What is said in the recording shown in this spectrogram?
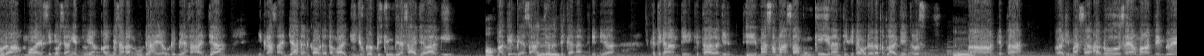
udah mulai siklus yang itu yang kalau misalkan udah ya udah biasa aja ikhlas aja dan kalau datang lagi juga bikin biasa aja lagi oh. makin biasa aja mm. ketika nanti dia ketika nanti kita lagi di masa-masa mungkin nanti kita udah dapat lagi terus mm. uh, kita lagi masa aduh sayang banget nih gue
